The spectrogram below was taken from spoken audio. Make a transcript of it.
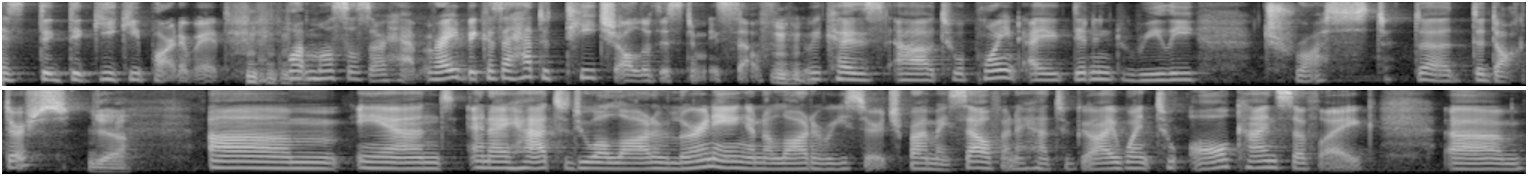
is the, the geeky part of it. Like what muscles are happening, right? Because I had to teach all of this to myself. Because uh, to a point, I didn't really trust the the doctors, yeah. um, and and I had to do a lot of learning and a lot of research by myself. And I had to go. I went to all kinds of like. Um,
